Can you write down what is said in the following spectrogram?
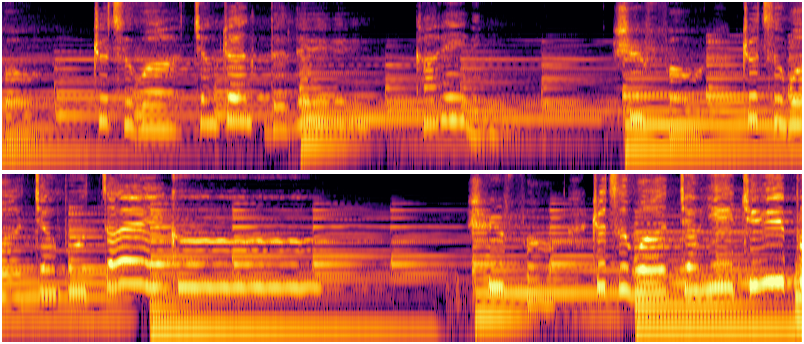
否这次我将真的离开你？是否这次我将不再哭？是否这次我将一去不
